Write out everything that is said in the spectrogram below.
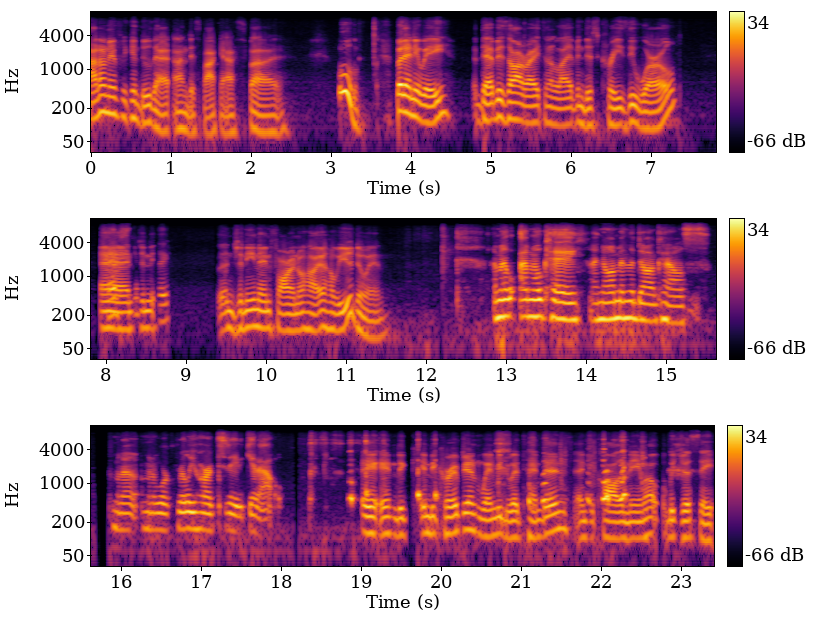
I don't know if we can do that on this podcast, but Ooh. But anyway, Deb is all right and alive in this crazy world. And, Jan- and Janina in Foreign Ohio, how are you doing? I'm I'm okay. I know I'm in the doghouse. I'm gonna I'm gonna work really hard today to get out. in the in the Caribbean, when we do attendance and you call a name out, we just say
